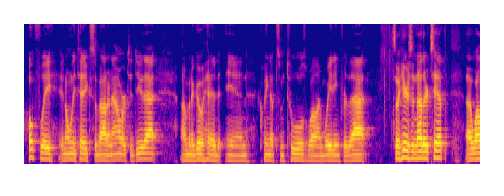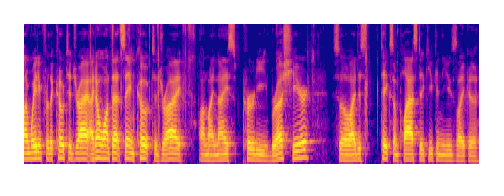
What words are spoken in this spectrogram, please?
hopefully it only takes about an hour to do that. I'm gonna go ahead and clean up some tools while I'm waiting for that. So here's another tip. Uh, while I'm waiting for the coat to dry, I don't want that same coat to dry on my nice Purdy brush here. So I just take some plastic. You can use like a,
